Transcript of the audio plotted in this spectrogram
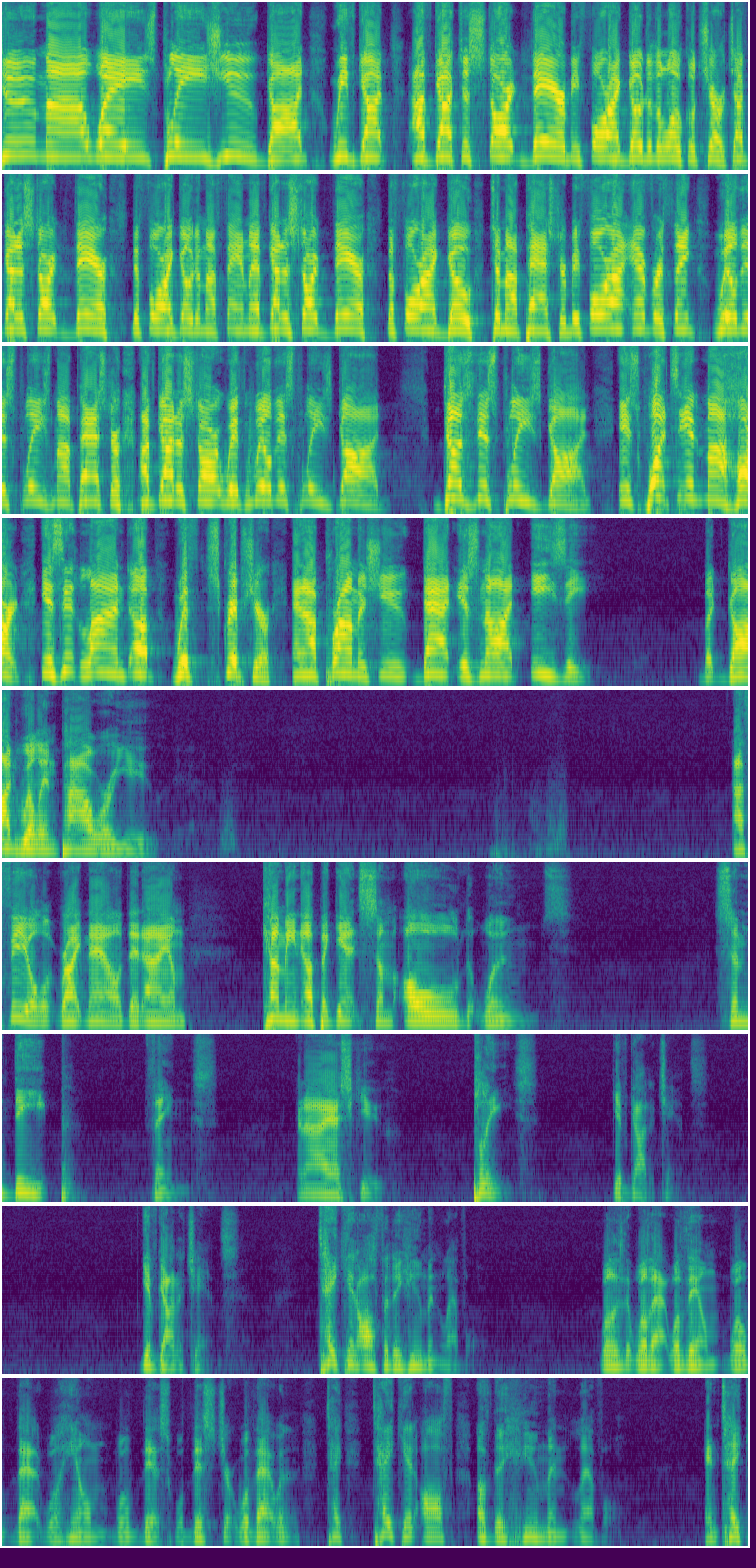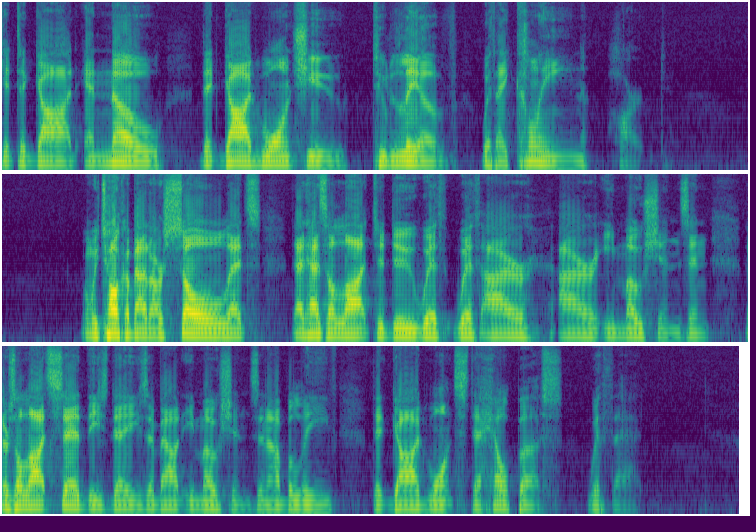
Do my ways please you, God? We've got, I've got to start there before I go to the local church. I've got to start there before I go to my family. I've got to start there before I go to my pastor. Before I ever think, will this please my pastor? I've got to start with, will this please God? Does this please God? Is what's in my heart, is it lined up with Scripture? And I promise you, that is not easy but God will empower you. I feel right now that I am coming up against some old wounds, some deep things. And I ask you, please give God a chance. Give God a chance. Take it off of the human level. Well, will that, will them, will that, will him, will this, will this church, will that. Will, take, take it off of the human level and take it to God and know that God wants you to live with a clean heart. When we talk about our soul, that's, that has a lot to do with, with our, our emotions. And there's a lot said these days about emotions, and I believe that God wants to help us with that.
